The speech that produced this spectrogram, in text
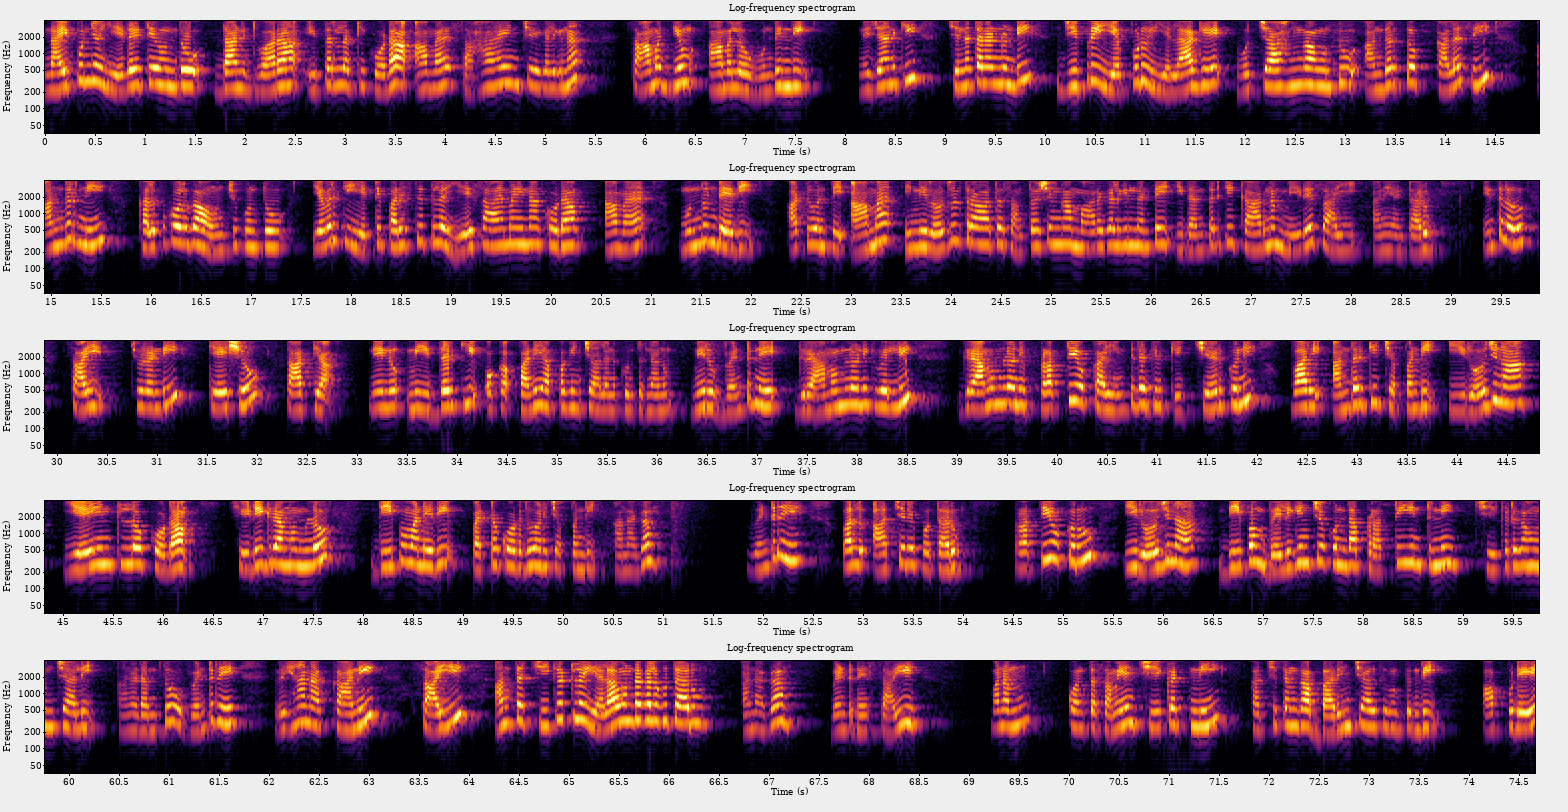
నైపుణ్యం ఏదైతే ఉందో దాని ద్వారా ఇతరులకి కూడా ఆమె సహాయం చేయగలిగిన సామర్థ్యం ఆమెలో ఉండింది. నిజానికి చిన్నతనం నుండి జిప్రి ఎప్పుడు ఇలాగే ఉత్సాహంగా ఉంటూ అందరితో కలిసి అందరినీ కలుపుకోలుగా ఉంచుకుంటూ ఎవరికి ఎట్టి పరిస్థితుల్లో ఏ సాయమైనా కూడా ఆమె ముందుండేది. అటువంటి ఆమె ఇన్ని రోజుల తర్వాత సంతోషంగా మారగలిగిందంటే ఇదంతటికీ కారణం మీరే సాయి అని అంటారు. ఇంతలో సాయి చూడండి కేశవ్ తాత్య నేను మీ ఇద్దరికీ ఒక పని అప్పగించాలనుకుంటున్నాను. మీరు వెంటనే గ్రామంలోనికి వెళ్ళి గ్రామంలోని ప్రతి ఒక్క ఇంటి దగ్గరికి చేరుకొని వారి అందరికీ చెప్పండి ఈ రోజున ఏ ఇంట్లో కూడా షిడీ గ్రామంలో దీపం అనేది పెట్టకూడదు అని చెప్పండి అనగా వెంటనే వాళ్ళు ఆశ్చర్యపోతారు. ప్రతి ఒక్కరూ ఈ రోజున దీపం వెలిగించకుండా ప్రతి ఇంటిని చీకటిగా ఉంచాలి అనడంతో వెంటనే రిహానా కానీ సాయి అంత చీకట్లో ఎలా ఉండగలుగుతారు? అనగా వెంటనే సాయి మనం కొంత సమయం చీకటిని ఖచ్చితంగా భరించాల్సి ఉంటుంది. అప్పుడే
